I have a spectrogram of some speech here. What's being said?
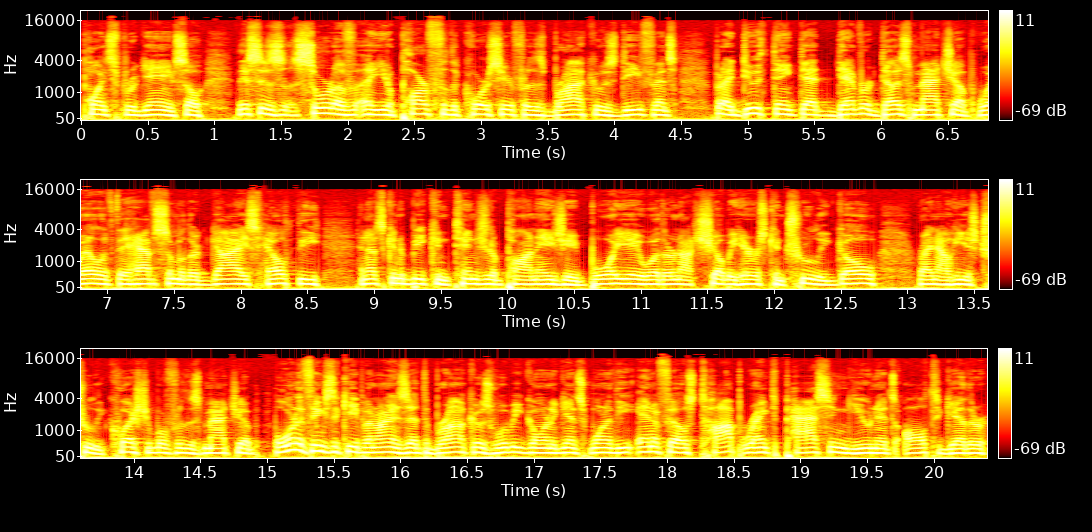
points per game. So this is sort of a you know, par for the course here for this Broncos defense. But do think that Denver does match up well if they have some of their guys healthy, and that's going to be contingent upon AJ Bouye, whether or not Shelby Harris can truly go. Right now, he is truly questionable for this matchup. But one of the things to keep an eye on is that the Broncos will be going against one of the NFL's top ranked passing units altogether,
